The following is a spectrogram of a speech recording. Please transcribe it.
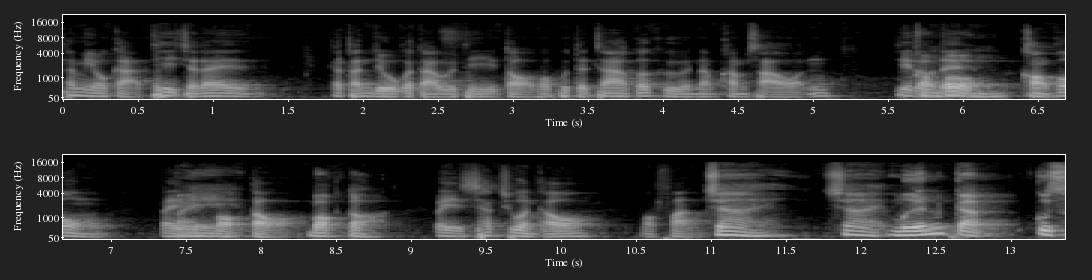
ถ้ามีโอกาสที่จะได้กตัญญูกตเวทีต่อพระพุทธเจ้าก็คือนำคำสอนที่เราได้ของพระองค์ ไปบอกต่อ บอกต่อ ไปชักชวนเขามาฟัง ใช่ ใช่ เหมือนกับกุศ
